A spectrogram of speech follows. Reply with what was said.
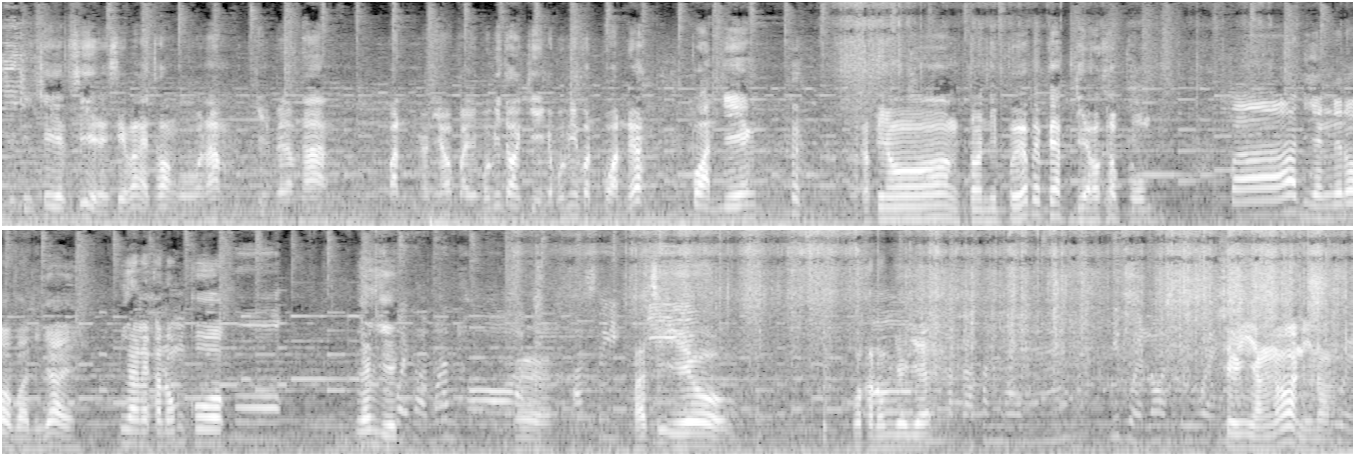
ไปกิน KFC เลยซื้อว่าไงท่องโอ้น้ำกินไปลำทางปั่นข้าวเหนียวไปบ่มีต้องกี่กับบ่มีคนป่อนเด้อป่อนเองครับพี่น้องตอนนี้เปิ้ไปแป๊บเดียวครับผมป้าดอิหยังเนี่ยเนาะบ้านนี้ยายมีหยังในขนมโคก ยังอีกกล้วยทอดมันทอเอดอพาสซี่พาชิเอลว่าขนมเยอะแยะแล้วก็ขนมมีถ้วยร้อนด้วยชื่ออิหยังเนาะนี่เนาะด้วย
